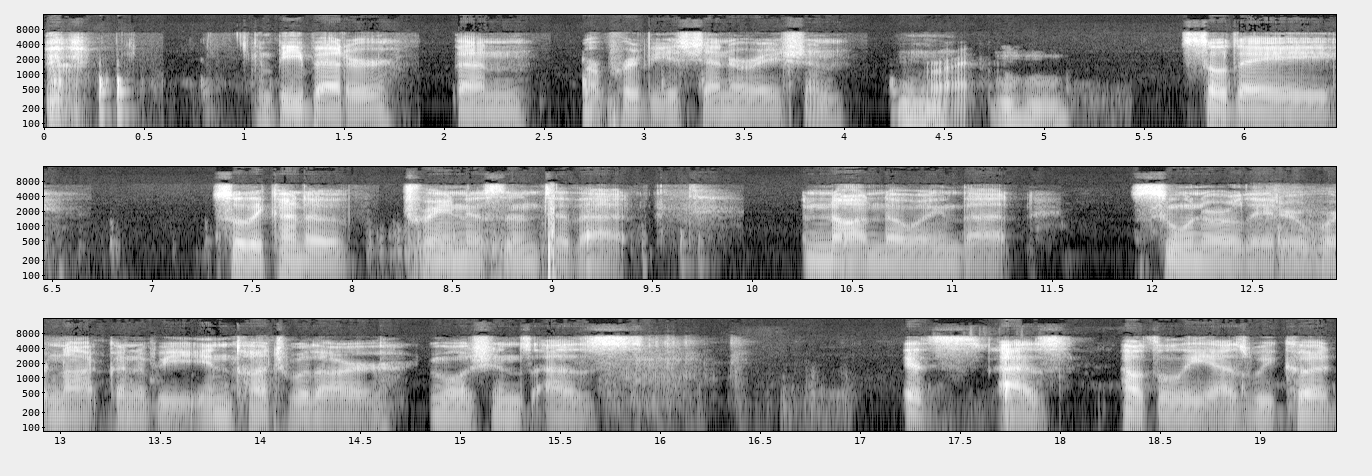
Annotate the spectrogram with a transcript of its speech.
be better than our previous generation. than Mhm. Right. Mhm. So they so they kind of train us into that not knowing that sooner or later we're not going to be in touch with our emotions as it's as healthily as we could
